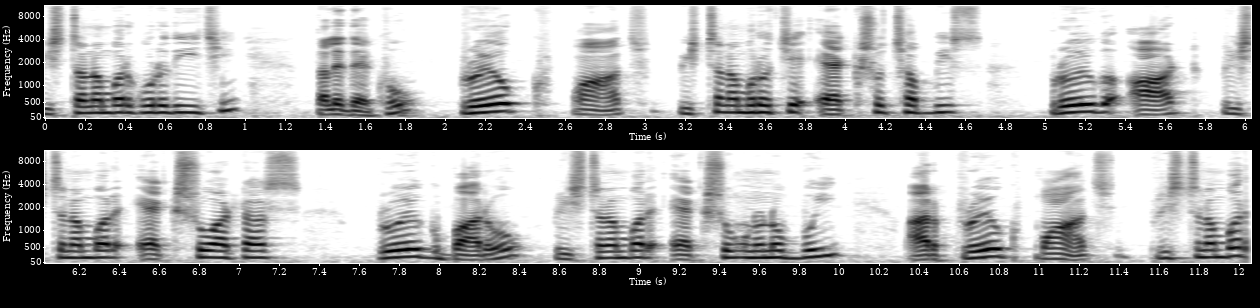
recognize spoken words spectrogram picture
পৃষ্ঠা নাম্বার করে দিয়েছি। তাহলে দেখো, প্রয়োগ পাঁচ, পৃষ্ঠা নাম্বার হচ্ছে একশো ছাব্বিশ প্রয়োগ আট, পৃষ্ঠা নাম্বার একশো আঠাশ, প্রয়োগ বারো, পৃষ্ঠা নাম্বার একশো উননব্বই আর প্রয়োগ পাঁচ, পৃষ্ঠা নাম্বার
